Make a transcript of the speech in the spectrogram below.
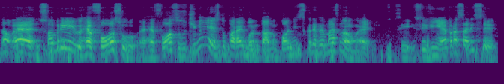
Não, é, sobre reforço, é, reforços, o time é esse do Paraibano, tá? Não pode escrever mais, não. É, se, se vier para a Série C.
